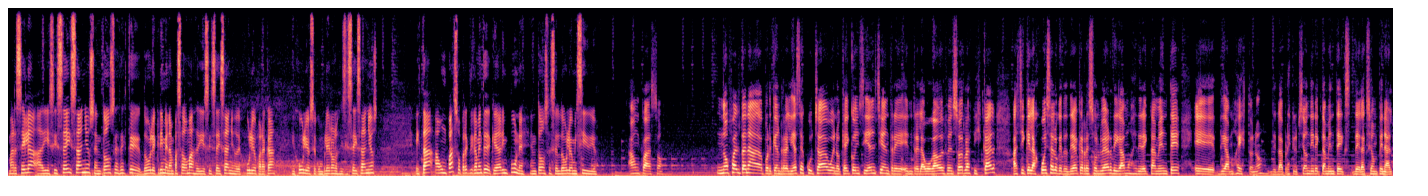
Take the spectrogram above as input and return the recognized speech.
Marcela, a 16 años entonces de este doble crimen, han pasado más de 16 años, de julio para acá, en julio se cumplieron los 16 años, Está a un paso prácticamente de quedar impune entonces el doble homicidio. A un paso. No falta nada porque en realidad se escuchaba bueno, que hay coincidencia entre, entre el abogado defensor, la fiscal, así que la jueza lo que tendría que resolver, digamos, es directamente, eh, digamos, esto, ¿no? De la prescripción directamente de la acción penal.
